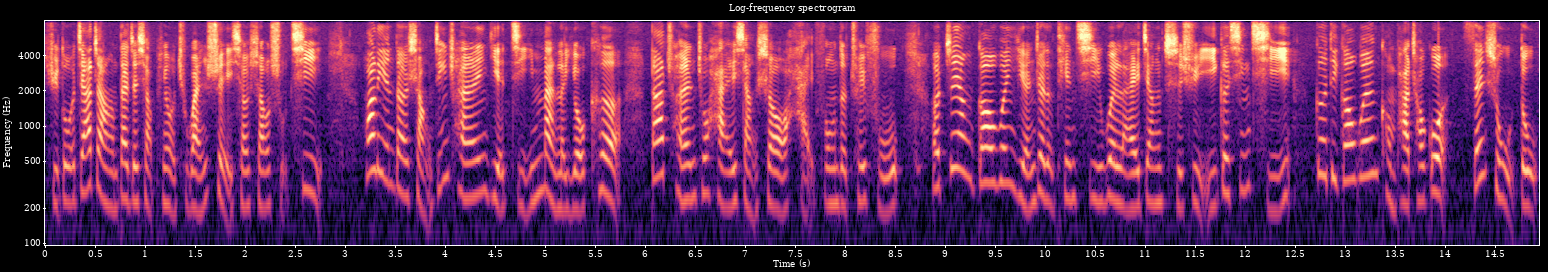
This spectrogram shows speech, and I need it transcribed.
许多家长带着小朋友去玩水消消暑气。花莲的赏金船也挤满了游客，搭船出海享受海风的吹拂。而这样高温炎热的天气，未来将持续一个星期，各地高温恐怕超过三十五度。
